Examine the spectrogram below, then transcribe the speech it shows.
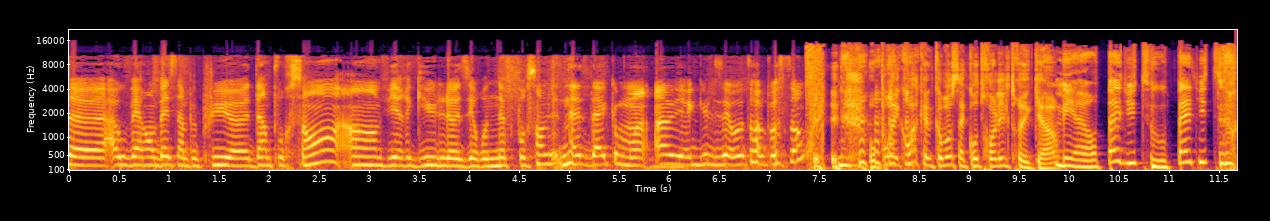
euh, a ouvert en baisse d'un peu plus euh, d'un pour cent, 1,09%. Le Nasdaq moins 1,03%. On pourrait croire qu'elle commence à contrôler le truc. Hein Mais alors, pas du tout, pas du tout.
